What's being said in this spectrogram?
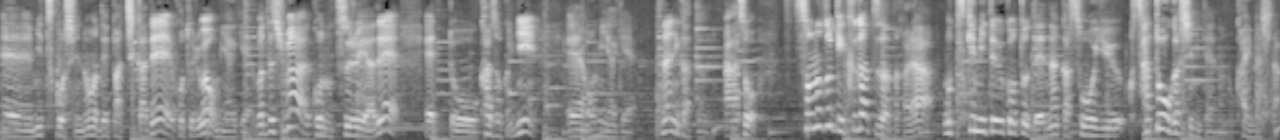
えー、三越のデパ地下で小鳥はお土産。私はこの鶴屋でえっと家族に、えーお土産。何買ったの？あそう。その時9月だったからお月見ということでなんかそういう砂糖菓子みたいなの買いました。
